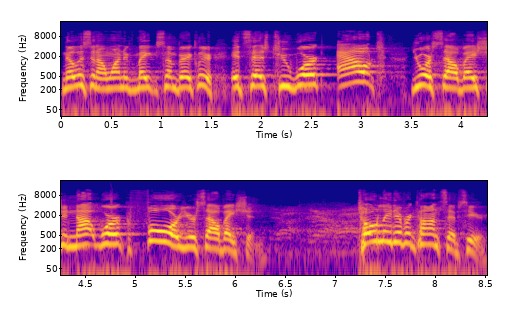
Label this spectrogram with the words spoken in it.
Now, listen, I want to make something very clear. It says to work out your salvation, not work for your salvation. Totally different concepts here.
